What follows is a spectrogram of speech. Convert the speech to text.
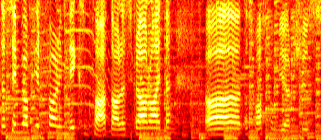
das sehen wir auf jeden Fall im nächsten Part. Alles klar, Leute. Äh, das war's von mir. Tschüss.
